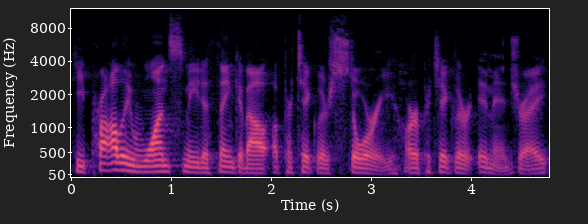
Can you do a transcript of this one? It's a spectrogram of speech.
He probably wants me to think about a particular story or a particular image, right?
